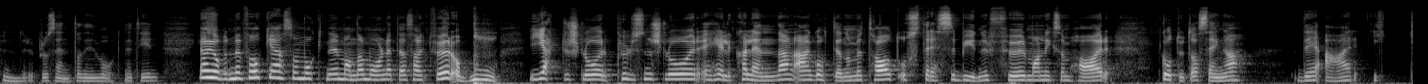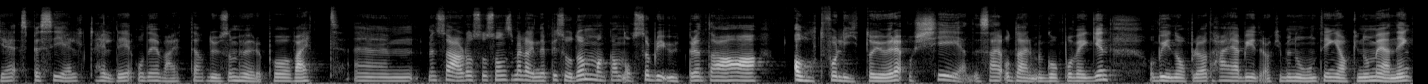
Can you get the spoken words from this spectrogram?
100% av din våkne tid. Jeg har jobbet med folk jeg, som våkner mandag morgen, dette jeg har sagt før, og boom! hjertet slår, pulsen slår, hele kalenderen er gått gjennom metalt, og stresset begynner før man liksom har gått ut av senga. Det er ikke spesielt heldig, og det veit jeg at du som hører på, veit. Um, men så er det også sånn som jeg lagde en episode om, man kan også bli utbrent av å ha altfor lite å gjøre og kjede seg og dermed gå på veggen og begynne å oppleve at hei, jeg bidrar ikke med noen ting, jeg har ikke noe mening.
